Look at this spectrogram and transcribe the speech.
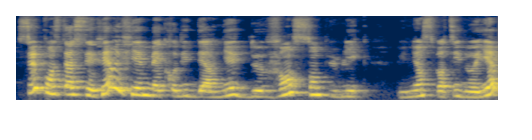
Ce constat s'est vérifié mercredi dernier devant son public. L'Union sportive d'Oyem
